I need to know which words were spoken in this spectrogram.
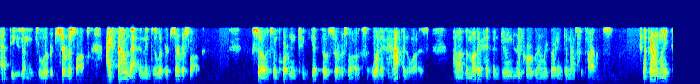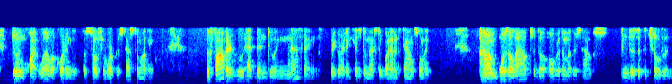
had these in the delivered service logs, I found that in the delivered service log. So it's important to get those service logs. What had happened was uh, the mother had been doing her program regarding domestic violence, and apparently doing quite well according to the social worker's testimony. The father, who had been doing nothing regarding his domestic violence counseling, um, was allowed to go over the mother's house and visit the children,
